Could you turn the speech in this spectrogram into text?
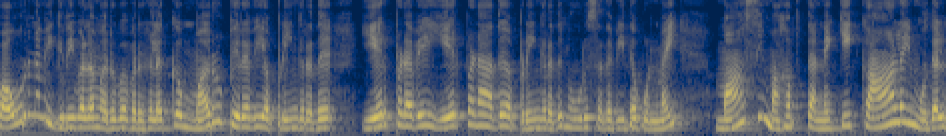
பௌர்ணமி கிரிவலம் வருபவர்களுக்கு மறுபிறவி அப்படிங்கிறது ஏற்படவே ஏற்படாது அப்படிங்கிறது நூறு சதவீத உண்மை. மாசி மகத்தன்னைக்கு காலை முதல்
